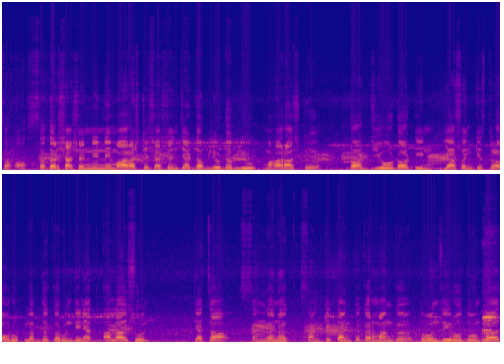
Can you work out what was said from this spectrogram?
सहा सदर शासन निर्णय महाराष्ट्र शासनच्या W W Maharashtra dot G O dot in या संकेतस्थळावर उपलब्ध करून देण्यात आला असून त्याचा संगणक सांकेतांक क्रमांक दोन झिरो दोन पाच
